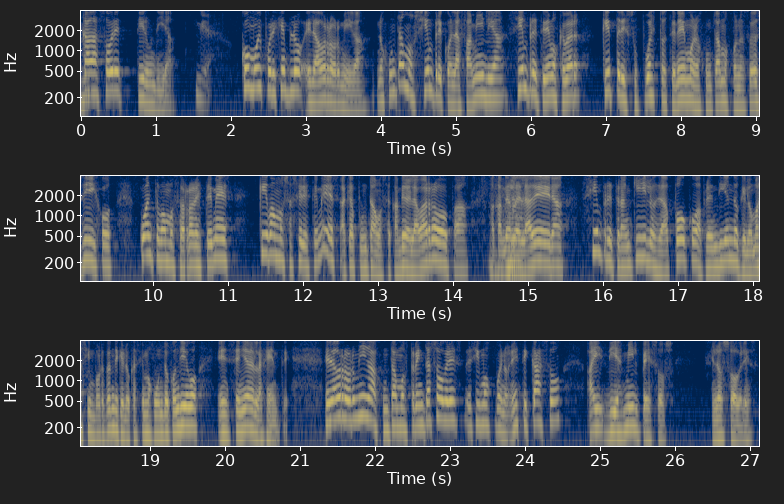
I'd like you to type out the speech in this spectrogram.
cada sobre tiene un día. Bien. ¿Cómo es, por ejemplo, el ahorro hormiga? Nos juntamos siempre con la familia, siempre tenemos que ver qué presupuestos tenemos, nos juntamos con nuestros hijos, cuánto vamos a ahorrar este mes, qué vamos a hacer este mes. Acá apuntamos a cambiar el lavarropa, a cambiar la heladera, siempre tranquilos, de a poco, aprendiendo que lo más importante, que es lo que hacemos junto con Diego, enseñar a la gente. El ahorro hormiga, juntamos 30 sobres, decimos, bueno, en este caso hay 10 mil pesos en los sobres.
